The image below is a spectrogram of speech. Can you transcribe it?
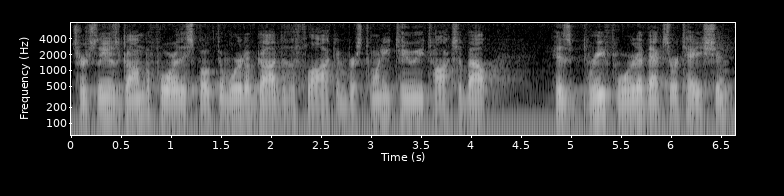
Church leaders gone before. They spoke the word of God to the flock. In verse 22, he talks about his brief word of exhortation.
